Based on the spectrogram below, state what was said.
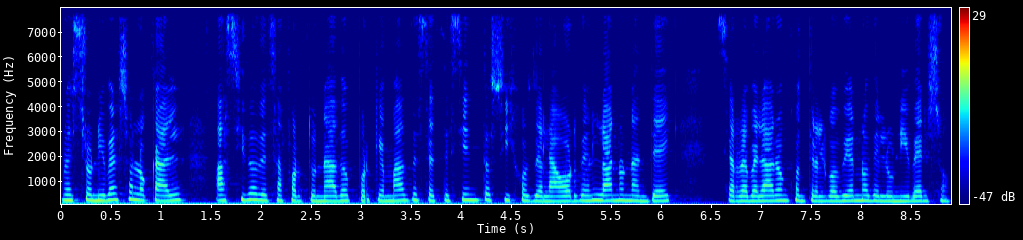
Nuestro universo local ha sido desafortunado porque más de 700 hijos de la orden Lanonandek se rebelaron contra el gobierno del universo,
